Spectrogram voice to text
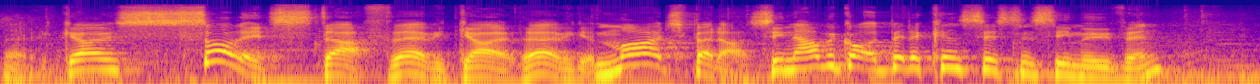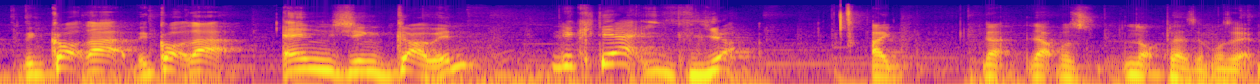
There we go. Solid stuff. There we go. There we go. Much better. See, now we've got a bit of consistency moving. We've got that. We've got that engine going. Look at that. Yeah. I. That, that was not pleasant, was it?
